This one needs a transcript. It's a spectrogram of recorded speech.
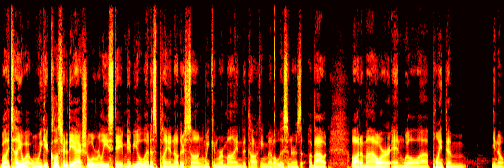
well, I tell you what. When we get closer to the actual release date, maybe you'll let us play another song, and we can remind the Talking Metal listeners about Autumn Hour, and we'll uh, point them, you know,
